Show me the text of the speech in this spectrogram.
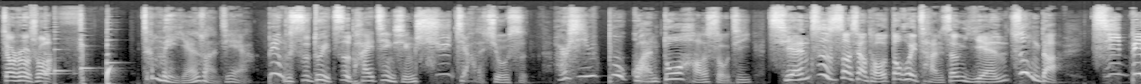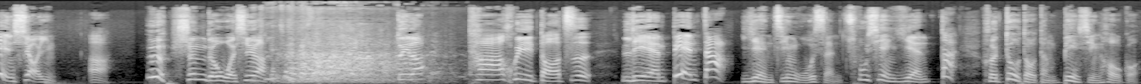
教授说了，这个美颜软件啊，并不是对自拍进行虚假的修饰，而是因为不管多好的手机，前置摄像头都会产生严重的畸变效应啊，呃，深得我心啊。对了，它会导致脸变大、眼睛无神、出现眼袋和痘痘等变形后果，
